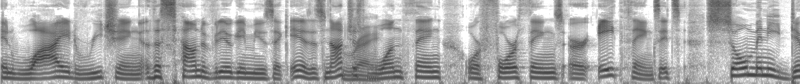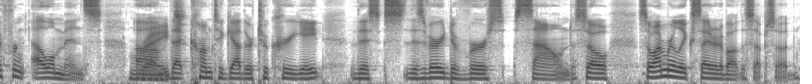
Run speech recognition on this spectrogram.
and wide reaching the sound of video game music is. It's not just Right. one thing or four things or eight things, it's so many different elements um, Right. that come together to create this this very diverse sound. So so I'm really excited about this episode.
